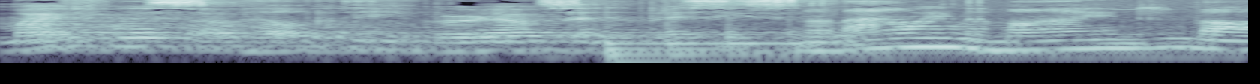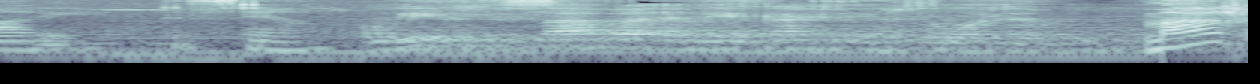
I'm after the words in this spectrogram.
Mindfulness zou helpen tegen burn-outs en depressies, allowing the mind and body to still. om beter te slapen en veerkrachtiger te worden. maar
